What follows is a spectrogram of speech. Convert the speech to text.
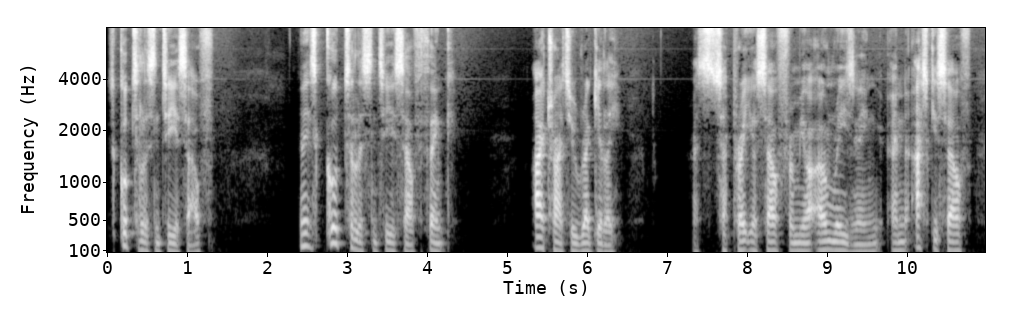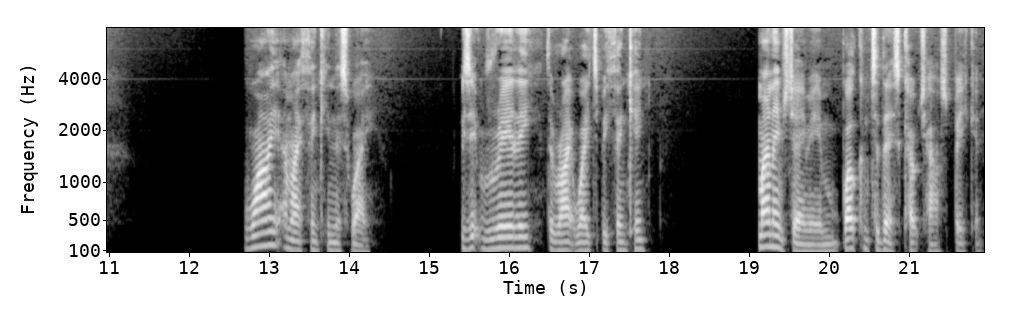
It's good to listen to yourself, and it's good to listen to yourself think. I try to regularly. Uh, separate yourself from your own reasoning and ask yourself, why am I thinking this way? Is it really the right way to be thinking? My name's Jamie, and welcome to this Coach House Beacon.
